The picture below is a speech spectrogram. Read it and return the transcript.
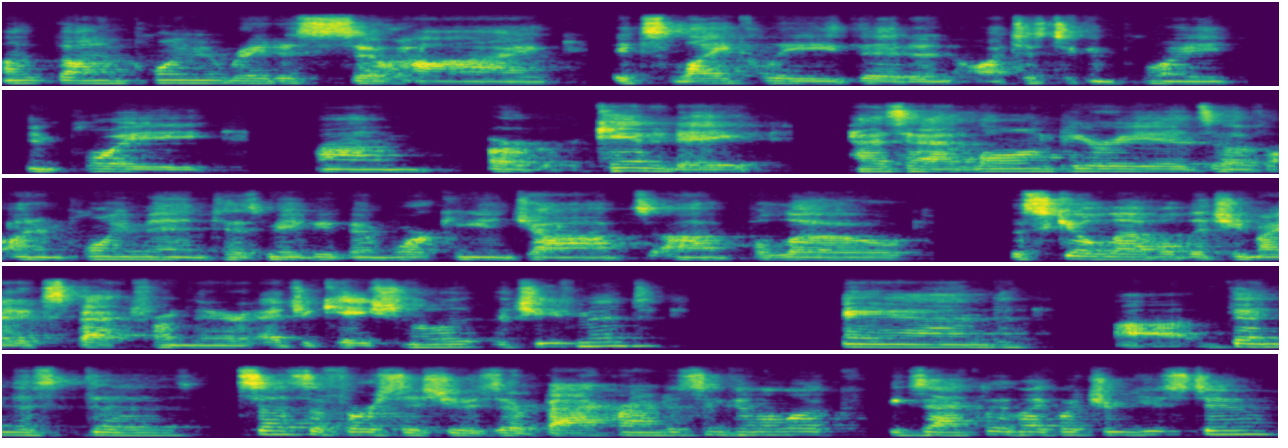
uh, the unemployment rate is so high. It's likely that an autistic employee employee um, or candidate has had long periods of unemployment has maybe been working in jobs uh, below the skill level that you might expect from their educational achievement. And uh, then this, the so that's the first issue is their background isn't going to look exactly like what you're used to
